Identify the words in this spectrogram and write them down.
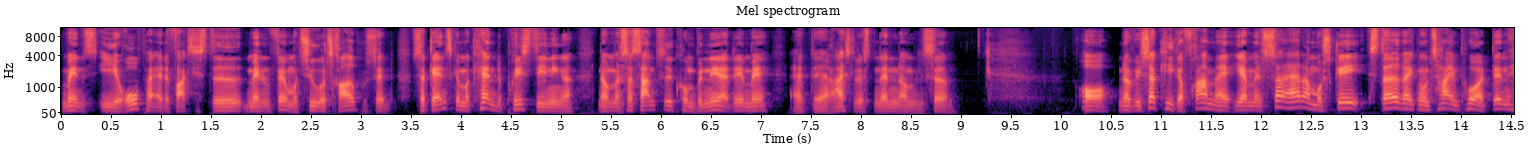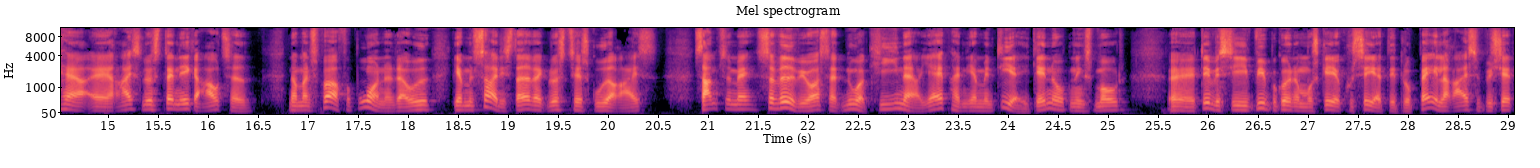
mens i Europa er det faktisk steget mellem 25 og 30 procent. Så ganske markante prisstigninger, når man så samtidig kombinerer det med, at øh, rejseløsten er normaliseret. Og når vi så kigger fremad, jamen så er der måske stadigvæk nogle tegn på, at den her øh, rejseløst, den ikke er aftaget. Når man spørger forbrugerne derude, jamen så er de stadigvæk lyst til at skulle ud og rejse. Samtidig med, så ved vi jo også, at nu er Kina og Japan, jamen de er i genåbningsmode. Øh, det vil sige, at vi begynder måske at kunne se, at det globale rejsebudget,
